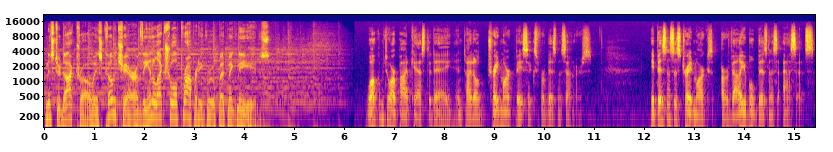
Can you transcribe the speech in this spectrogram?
Mr. Doctrow is co chair of the Intellectual Property Group at McNees. Welcome to our podcast today entitled Trademark Basics for Business Owners. A business's trademarks are valuable business assets.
